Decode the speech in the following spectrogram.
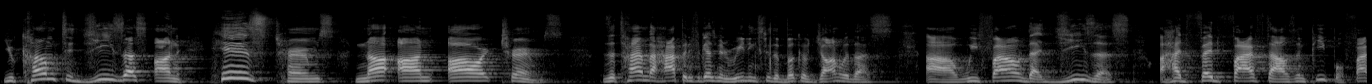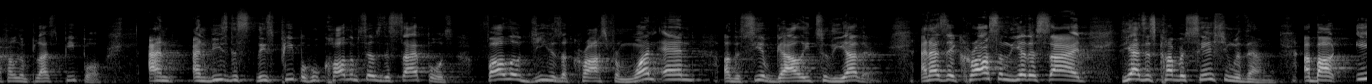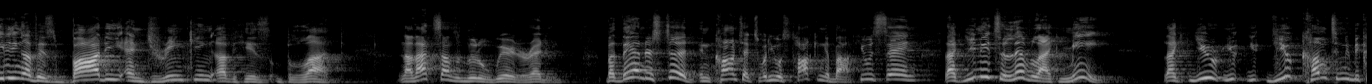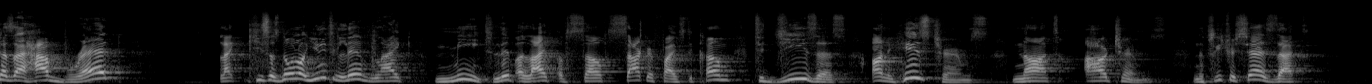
You come to Jesus on his terms, not on our terms. There's a time that happened, if you guys have been reading through the book of John with us, uh, we found that Jesus had fed 5,000 people, 5,000 plus people. And, and these, these people who call themselves disciples followed Jesus across from one end of the Sea of Galilee to the other. And as they cross on the other side, he has this conversation with them about eating of his body and drinking of his blood. Now, that sounds a little weird already. But they understood in context what he was talking about. He was saying, like, you need to live like me. Like, you, you, you, do you come to me because I have bread? Like, he says, no, no, you need to live like me, to live a life of self sacrifice, to come to Jesus on his terms, not our terms. And the scripture says that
